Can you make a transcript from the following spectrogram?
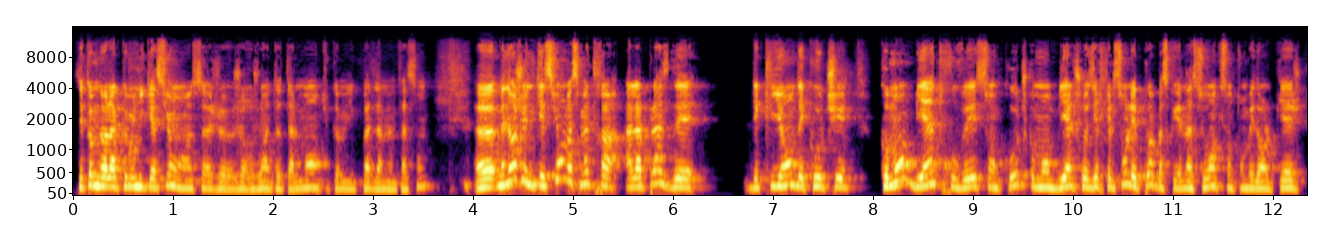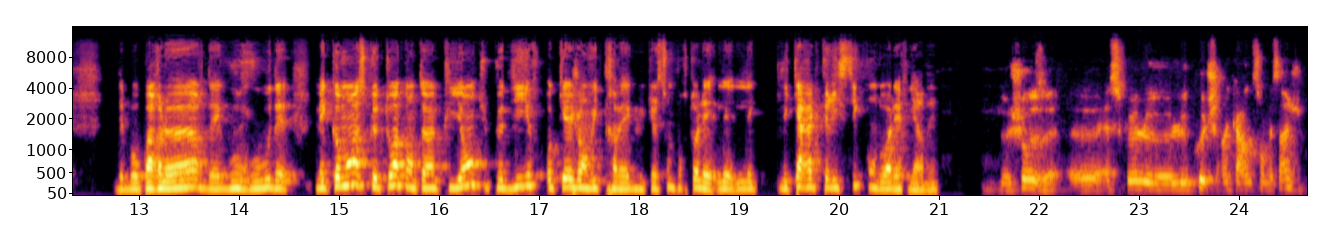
C'est comme dans la communication, hein, ça je, rejoins totalement, tu ne communiques pas de la même façon. Euh, maintenant, j'ai une question, on va se mettre à la place des, des clients, des coachés. Comment bien trouver son coach? Comment bien le choisir? Quels sont les points? Parce qu'il y en a souvent qui sont tombés dans le piège. Des beaux parleurs, des gourous. Mais comment est-ce que toi, quand tu as un client, tu peux dire OK, j'ai envie de travailler avec lui? Quelles sont pour toi les, caractéristiques qu'on doit aller regarder? Deux choses. Euh, est-ce que le, coach incarne son message?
